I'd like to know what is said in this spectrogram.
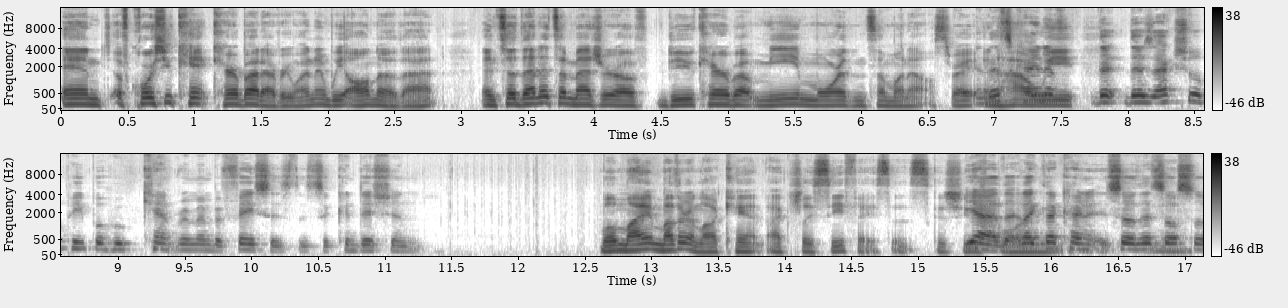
And of course, you can't care about everyone, and we all know that. And so then it's a measure of do you care about me more than someone else, right? and that's how kind we th- there's actual people who can't remember faces. It's a condition. well, my mother-in-law can't actually see faces because she yeah, that, like that kind of. So that's yeah. also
